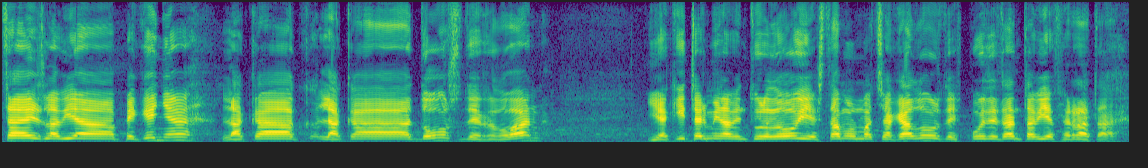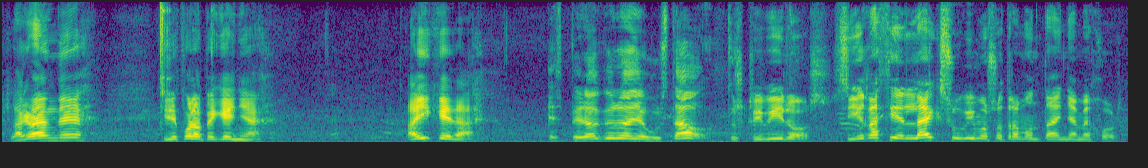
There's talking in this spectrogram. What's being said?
Esta es la vía pequeña, la, K, la K2 de Redobán. Y aquí termina la aventura de hoy. Estamos machacados después de tanta vía ferrata. La grande y después la pequeña. Ahí queda. Espero que os haya gustado. Suscribiros. Si llega a 100 likes, subimos otra montaña mejor.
